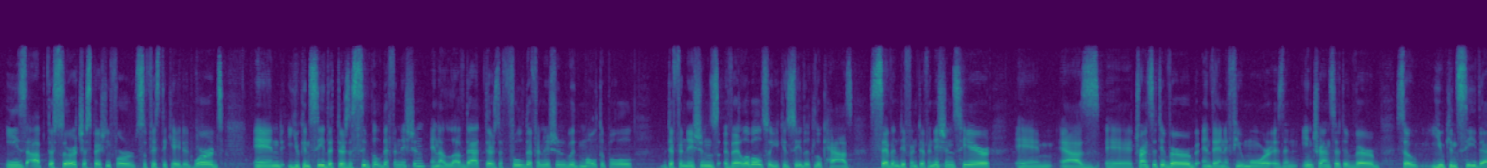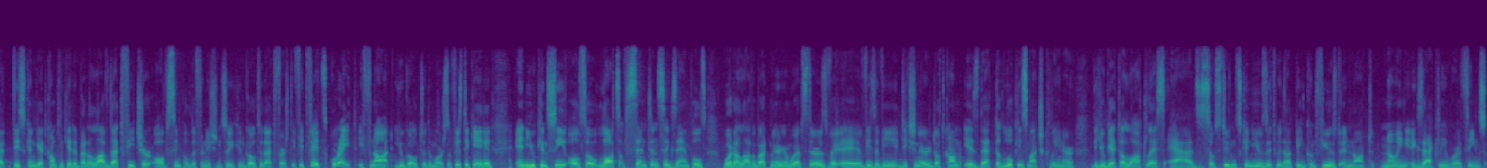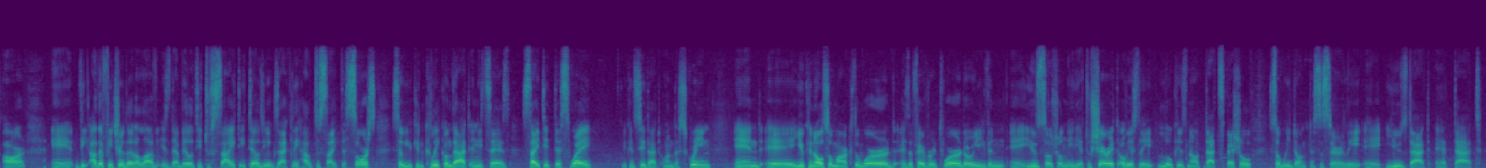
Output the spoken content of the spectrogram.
ease up the search, especially for sophisticated words. And you can see that there's a simple definition, and I love that. There's a full definition with multiple definitions available. So you can see that Look has seven different definitions here um, as a transitive verb and then a few more as an intransitive verb. So you can see that this can get complicated, but I love that feature of simple definition. So you can go to that first. If it fits, great. If not, you go to the more sophisticated. And you can see also lots of sentence examples. What I love about Merriam-Webster's uh, vis-a-vis dictionary.com is that the look is much cleaner. You get a lot less ads, so students can use it without being confused and not knowing exactly where things are. Uh, the other feature that I love is the ability to cite. It tells you exactly how to cite the source. So you can click on that and it says, cite it this way. You can see that on the screen. And uh, you can also mark the word as a favorite word or even uh, use social media to share it. Obviously, Look is not that special, so we don't necessarily use that at that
